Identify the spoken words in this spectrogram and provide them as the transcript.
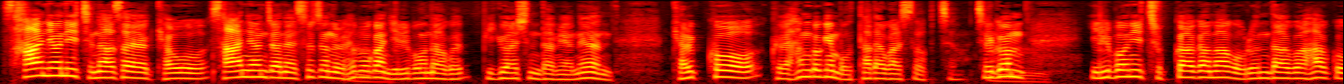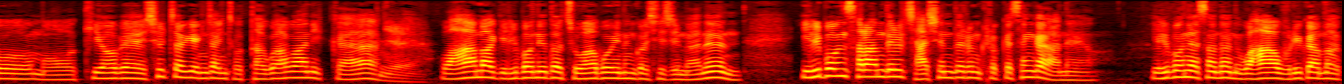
4년이 지나서야 겨우 4년 전의 수준을 회복한 음. 일본하고 비교하신다면은 결코 그 한국이 못하다고 할 수 없죠. 지금 음. 일본이 주가가 막 오른다고 하고 뭐 기업의 실적이 굉장히 좋다고 하고 하니까 예. 와막 일본이 더 좋아 보이는 것이지만은 일본 사람들 자신들은 그렇게 생각 안 해요. 일본에서는 와 우리가 막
